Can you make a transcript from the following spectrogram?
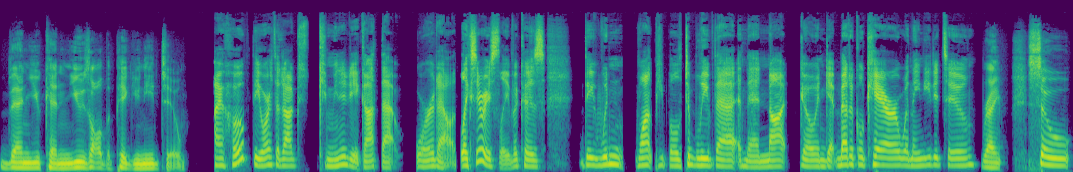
then you can use all the pig you need to. I hope the Orthodox community got that word out. Like, seriously, because they wouldn't want people to believe that and then not go and get medical care when they needed to. Right. So,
